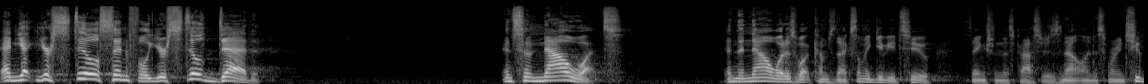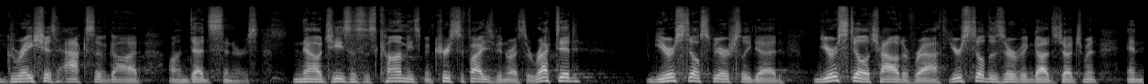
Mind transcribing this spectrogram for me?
and yet you're still sinful, you're still dead. And so now what? And then now, what is what comes next? Let me give you two things from this passage as an outline this morning. Two gracious acts of God on dead sinners. Now, Jesus has come, he's been crucified, he's been resurrected. You're still spiritually dead. You're still a child of wrath. You're still deserving God's judgment. And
